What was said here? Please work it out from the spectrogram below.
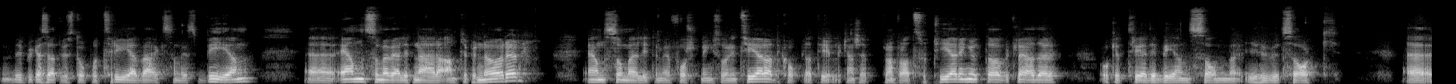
vi brukar säga att vi står på tre verksamhetsben. Eh, en som är väldigt nära entreprenörer. En som är lite mer forskningsorienterad kopplat till kanske framförallt sortering av kläder. Och ett tredje ben som i huvudsak eh,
